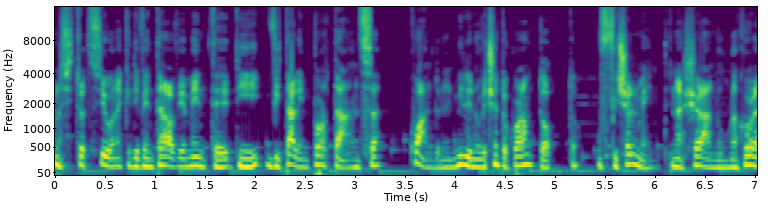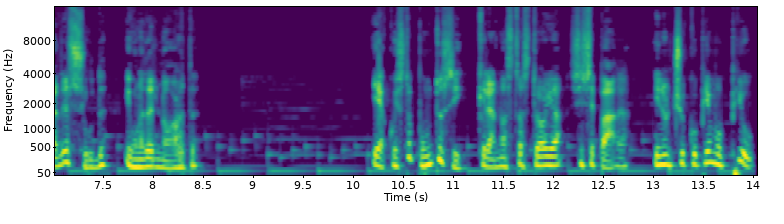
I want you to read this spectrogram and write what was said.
Una situazione che diventerà ovviamente di vitale importanza quando nel 1948 ufficialmente nasceranno una Corea del Sud e una del Nord. E a questo punto sì che la nostra storia si separa e non ci occupiamo più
